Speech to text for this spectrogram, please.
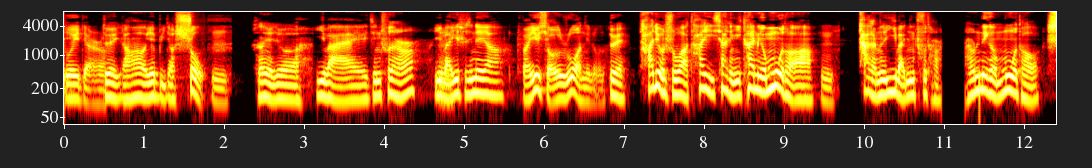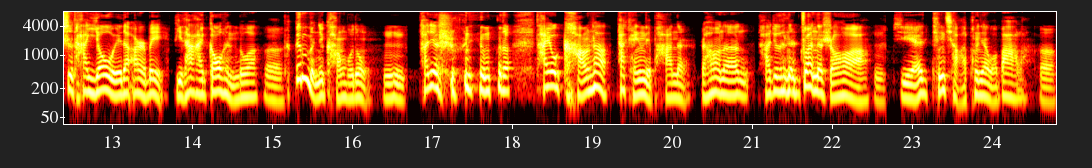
多一点对，然后也比较瘦，嗯，可能也就一百斤出头，一百一十斤这样。反正又小又弱那种的。对，他就说啊他一下井一看那个木头啊，嗯，他可能一百斤出头，他说那个木头是他腰围的二倍，比他还高很多，嗯他根本就扛不动。嗯他就说那个木头，他要扛上，他肯定得趴那儿。然后呢，他就在那儿转的时候啊，嗯也挺巧碰见我爸了。嗯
